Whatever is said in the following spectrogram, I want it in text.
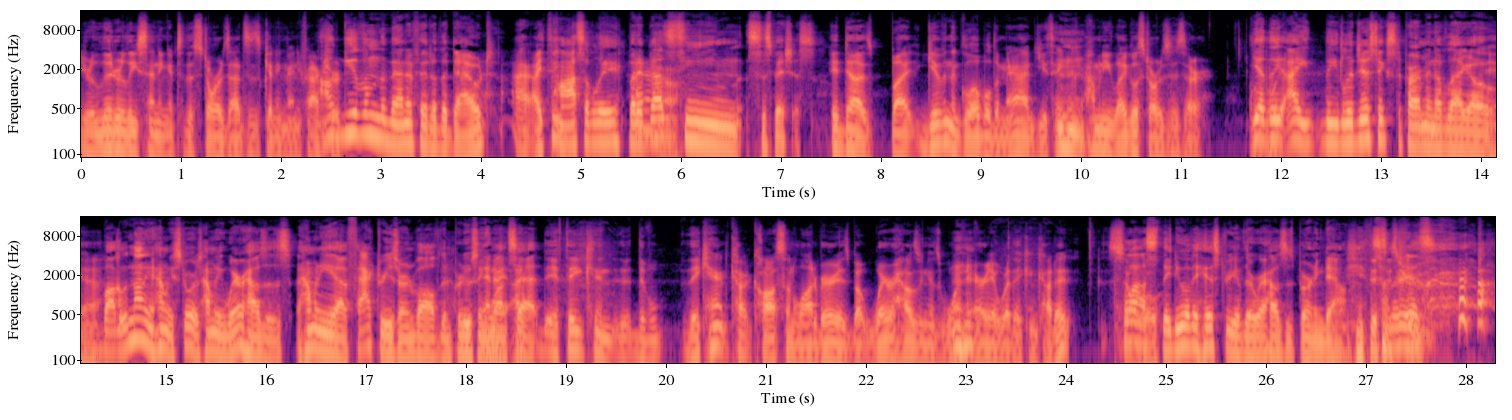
You're literally sending it to the stores as it's getting manufactured. I'll give them the benefit of the doubt, I, I think possibly, but it does know. seem suspicious. It does, but given the global demand, you think how many Lego stores is there? Mm-hmm. Yeah, the I the logistics department of Lego, Yeah. boggle- not even how many stores, how many warehouses, how many uh, factories are involved in producing and one I, set. if they can, the, they can't cut costs in a lot of areas, but warehousing is one area where they can cut it. So, Mm-hmm. Plus, they do have a history of their warehouses burning down. This so is there true. is-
